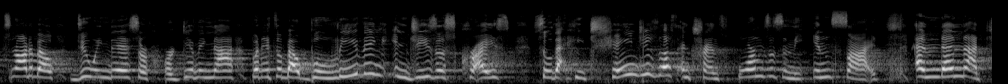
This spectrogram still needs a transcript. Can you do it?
It's not about doing this or, or giving that, but it's about believing in Jesus Christ so that He changes us and transforms us in the inside. And then that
